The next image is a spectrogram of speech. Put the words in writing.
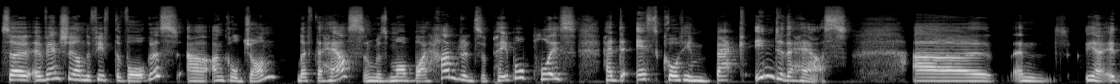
So eventually, on the 5th of August, uh, Uncle John left the house and was mobbed by hundreds of people. Police had to escort him back into the house. Uh, and, you know, it,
